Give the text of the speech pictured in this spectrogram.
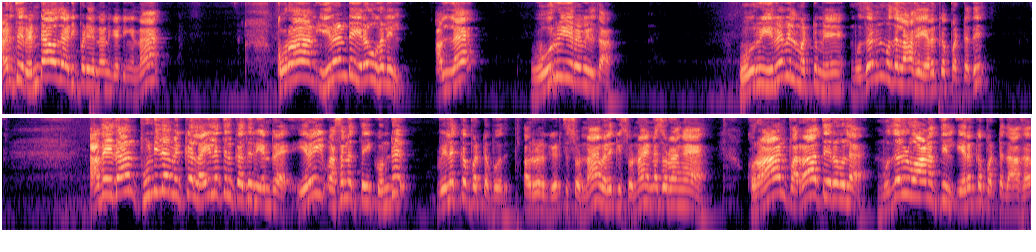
அடுத்து ரெண்டாவது அடிப்படை என்னன்னு கேட்டிங்கன்னா குரான் இரண்டு இரவுகளில் அல்ல ஒரு இரவில் தான் ஒரு இரவில் மட்டுமே முதன் முதலாக இறக்கப்பட்டது அதைதான் புனிதமிக்க லைலத்தில் கதிர் என்ற இறை வசனத்தை கொண்டு விளக்கப்பட்ட போது அவர்களுக்கு எடுத்து சொன்னால் விளக்கி சொன்னால் என்ன சொல்கிறாங்க குரான் பராத் இரவில் முதல் வானத்தில் இறக்கப்பட்டதாக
